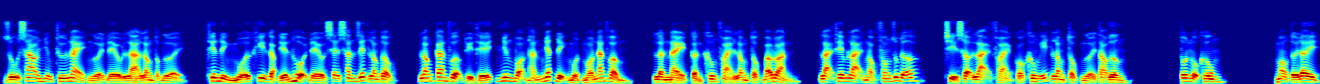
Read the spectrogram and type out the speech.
dù sao những thứ này người đều là long tộc người thiên đình mỗi khi gặp tiến hội đều sẽ săn giết long tộc, long can phượng thủy thế nhưng bọn hắn nhất định một món ăn phẩm, lần này cần không phải long tộc báo đoàn, lại thêm lại ngọc phong giúp đỡ, chỉ sợ lại phải có không ít long tộc người tao hương tôn ngộ không, mau tới đây.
